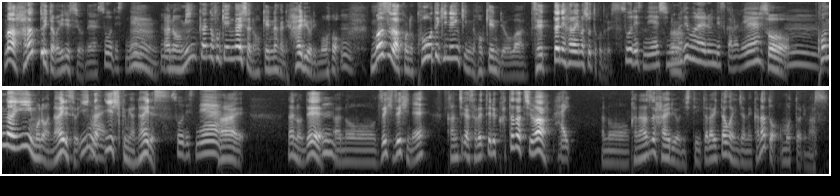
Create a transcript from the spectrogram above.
まあ払っといた方がいいですよね。そうですね、うん。うん。あの民間の保険会社の保険なんかに入るよりも、うん。まずはこの公的年金の保険料は絶対に払いましょうってことです。そうですね。死ぬまでもらえるんですからね、そう、ん。こんないいものはないですよ。いいな、はい。い、い仕組みはないです。そうですね。はい、なので、うん。あのぜひぜひね勘違いされている方たちははい。あの必ず入るようにしていただいた方がいいんじゃないかなと思っております。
